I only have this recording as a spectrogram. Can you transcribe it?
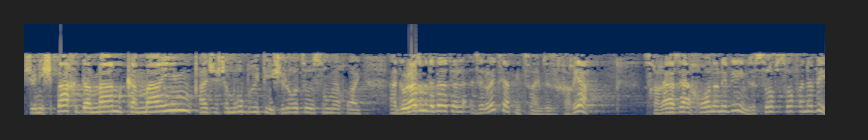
שנשפך דמם כמים עד ששמרו בריתי, שלא רצו לסור מאחוריי. הגאולה הזו מדברת על, זה לא יציאת מצרים, זה זכריה. זכריה זה אחרון הנביאים, זה סוף סוף הנביא.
